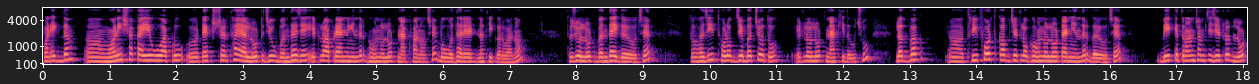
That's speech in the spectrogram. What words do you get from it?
પણ એકદમ વણી શકાય એવું આપણું ટેક્સચર થાય, આ લોટ જેવું બંધાઈ જાય, એટલો આપણે આની અંદર ઘઉંનો લોટ નાખવાનો છે, બહુ વધારે એડ નથી કરવાનો. તો જો લોટ બંધાઈ ગયો છે, તો હજી થોડોક જે બચ્યો હતો એટલો લોટ નાખી દઉં છું. લગભગ થ્રી ફોર્થ કપ જેટલો ઘઉંનો લોટ આની અંદર ગયો છે, બે કે ત્રણ ચમચી જેટલો લોટ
